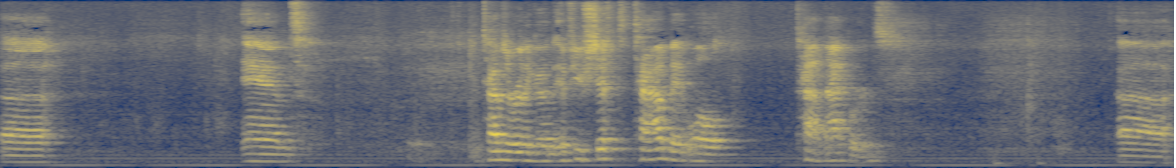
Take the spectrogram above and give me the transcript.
Uh, and tabs are really good. If you shift tab, it will tab backwards. Uh,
